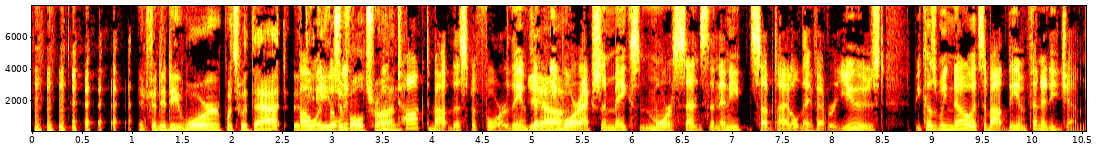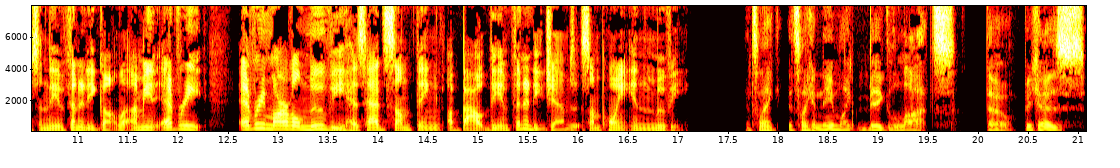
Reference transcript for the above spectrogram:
Infinity War, what's with that? The oh, Age of Ultron? We've talked about this before. The Infinity yeah. War actually makes more sense than any subtitle they've ever used because we know it's about the Infinity Gems and the Infinity Gauntlet. I mean, every every Marvel movie has had something about the Infinity Gems at some point in the movie. It's like it's like a name like Big Lots though, because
